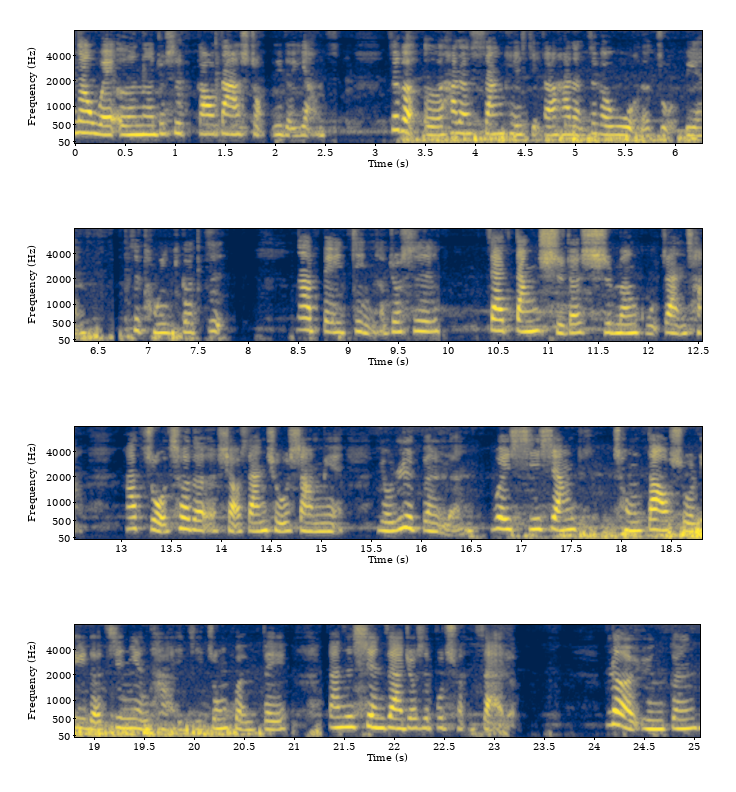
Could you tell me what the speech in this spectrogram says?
那维俄呢，就是高大耸立的样子。这个“俄”它的“三”可以写到它的这个“我”的左边，是同一个字。那碑记呢，就是在当时的石门古战场，它左侧的小山丘上面。有日本人为西乡重道所立的纪念塔以及忠魂碑，但是现在就是不存在了。乐云根，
